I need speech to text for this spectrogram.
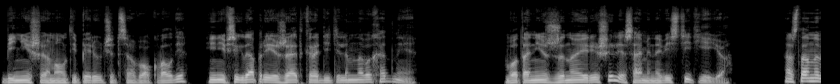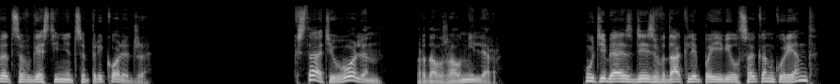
Бениша, мол, теперь учится в Оквалде и не всегда приезжает к родителям на выходные. Вот они с женой и решили сами навестить ее. Остановятся в гостинице при колледже. «Кстати, Воллин», — продолжал Миллер, — «у тебя здесь в Дакле появился конкурент?»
